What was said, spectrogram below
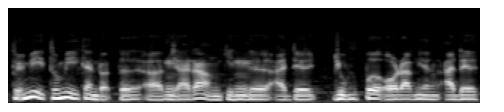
to me to me kan doktor uh, hmm. jarang kita hmm. ada jumpa orang yang ada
